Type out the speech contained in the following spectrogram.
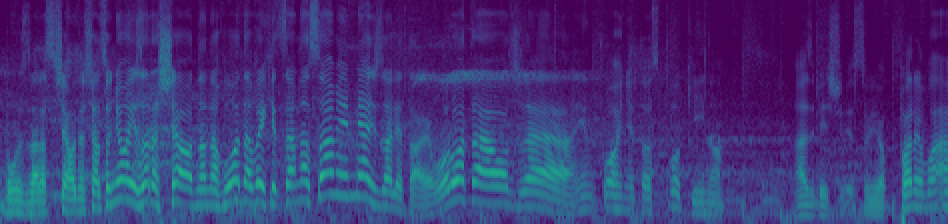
Був зараз ще один шанс у нього. І зараз ще одна нагода. Вихід сам на сам м'яч залітає. Ворота. Отже, інкогніто спокійно збільшує свою перевагу.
